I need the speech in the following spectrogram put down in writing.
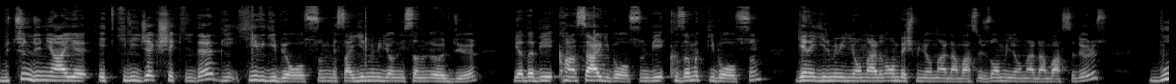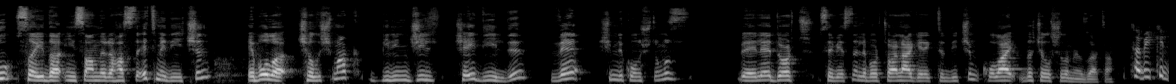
bütün dünyayı etkileyecek şekilde bir HIV gibi olsun. Mesela 20 milyon insanın öldüğü ya da bir kanser gibi olsun, bir kızamık gibi olsun. Gene 20 milyonlardan 15 milyonlardan bahsediyoruz, 10 milyonlardan bahsediyoruz. Bu sayıda insanları hasta etmediği için Ebola çalışmak birincil şey değildi ve şimdi konuştuğumuz BL4 seviyesinde laboratuvarlar gerektirdiği için kolay da çalışılamıyor zaten. Tabii ki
